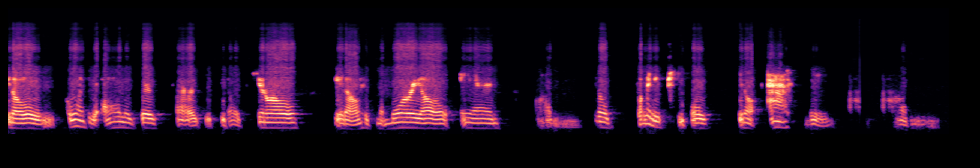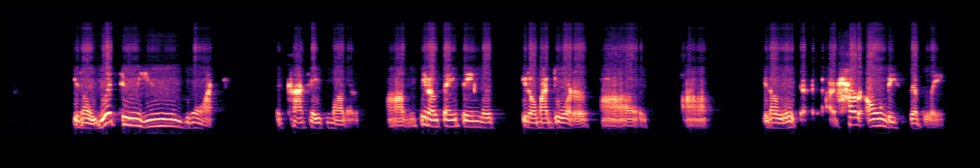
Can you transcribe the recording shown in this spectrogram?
you know, going through all of this, uh, you know, his funeral, you know, his memorial, and, um, you know, so many people, you know, asked me, um, you know, what do you want as Conte's mother? Um, you know, same thing with, you know, my daughter, uh, uh, you know, her only sibling.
